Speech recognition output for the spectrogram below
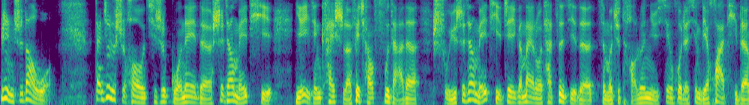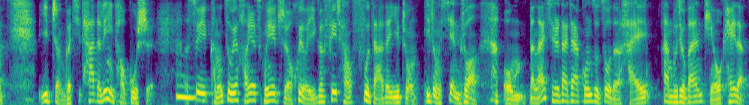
认知到我。但这个时候，其实国内的社交媒体也已经开始了非常复杂的属于社交媒体这一个脉络，它自己的怎么去讨论女性或者性别话题的一整个其他的另一套故事。所以，可能作为行业从业者，会有一个非常复杂的一种一种现状。我们本来其实大家工作做的还。按部就班，挺 OK 的。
